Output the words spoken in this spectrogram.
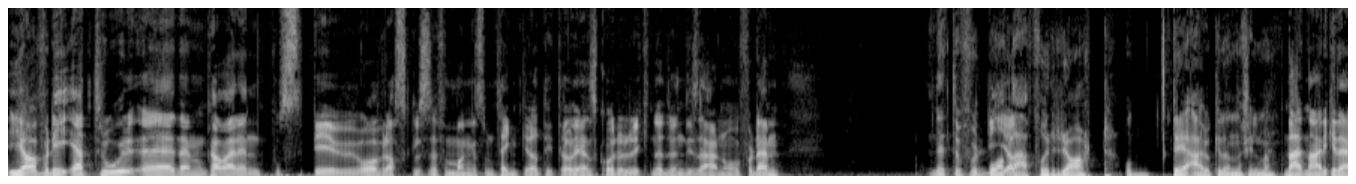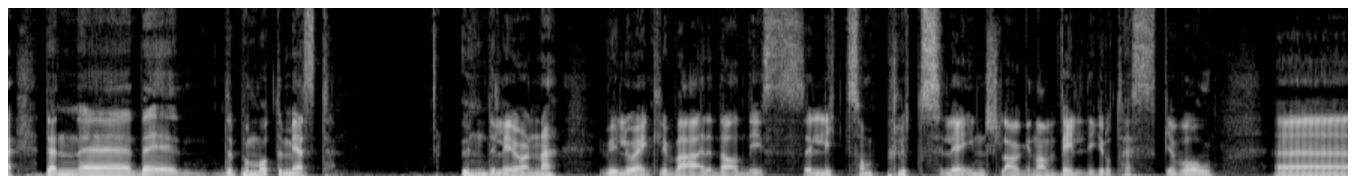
Ja, fordi jeg tror eh, den kan være en positiv overraskelse for mange som tenker at italiensk horror ikke nødvendigvis er noe for dem. Nettopp fordi Og at det er for rart. Og det er jo ikke denne filmen. Nei, den er ikke det. Den, eh, det, det på en måte mest underliggjørende vil jo egentlig være da disse litt sånn plutselige innslagene av veldig groteske vold. Eh,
